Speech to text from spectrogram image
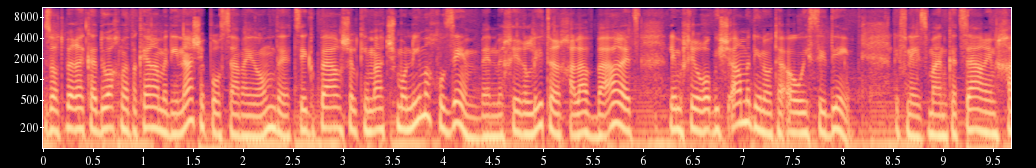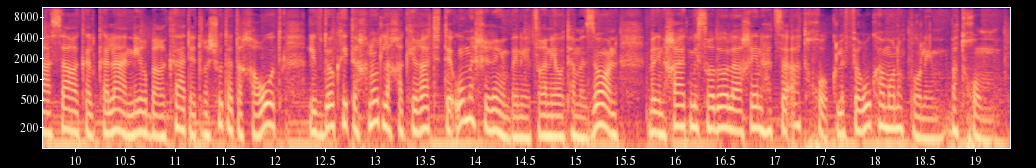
זאת ברקע דוח מבקר המדינה שפורסם היום והציג פער של כמעט 80% בין מחיר ליטר חלב בארץ למחירו בשאר מדינות ה-OECD. לפני זמן קצר הנחה שר הכלכלה ניר ברקת את רשות התחרות לבדוק היתכנות לחקירת תיאום מחירים בין יצרניות המזון והנחה את משרדו להכין הצעת חוק לפירוק המונופולים בתחום.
